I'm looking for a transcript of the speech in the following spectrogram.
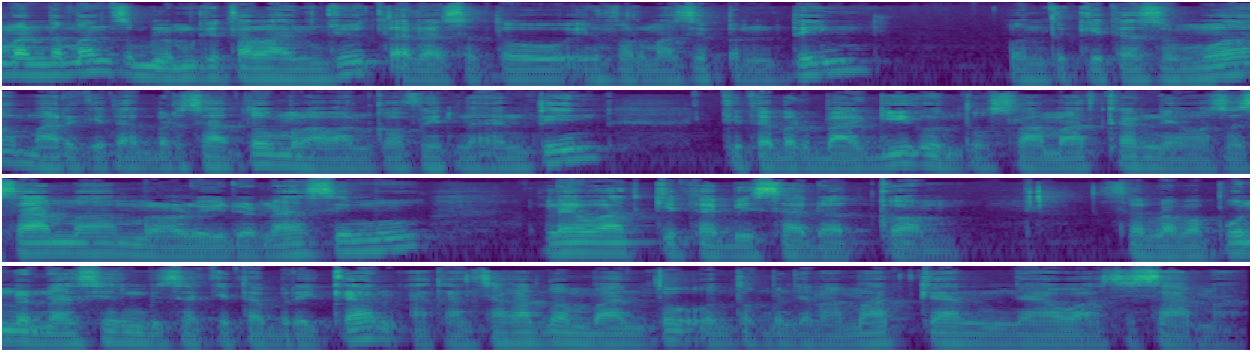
teman-teman sebelum kita lanjut ada satu informasi penting untuk kita semua. Mari kita bersatu melawan COVID-19. Kita berbagi untuk selamatkan nyawa sesama melalui donasimu lewat kitabisa.com. Sebabapun donasi yang bisa kita berikan akan sangat membantu untuk menyelamatkan nyawa sesama.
